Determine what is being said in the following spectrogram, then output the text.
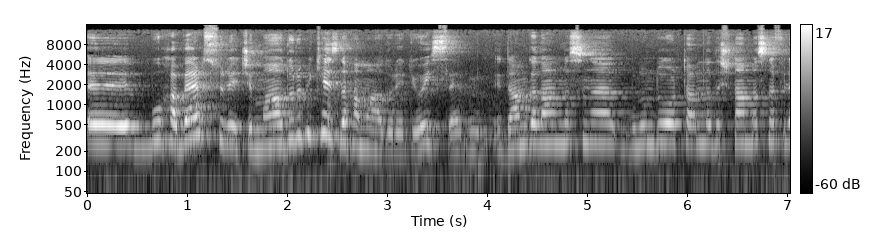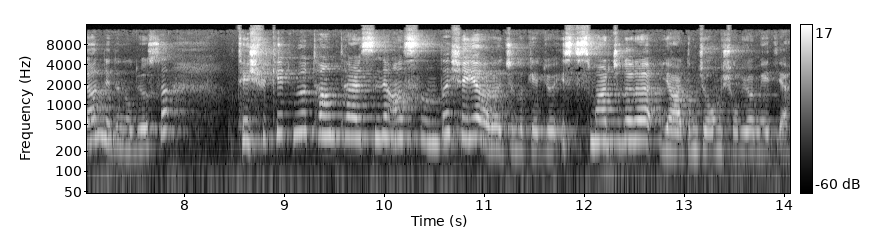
e, bu haber süreci mağduru bir kez daha mağdur ediyor ise damgalanmasına, bulunduğu ortamda dışlanmasına falan neden oluyorsa teşvik etmiyor. Tam tersine aslında şeye aracılık ediyor. İstismarcılara yardımcı olmuş oluyor medya.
